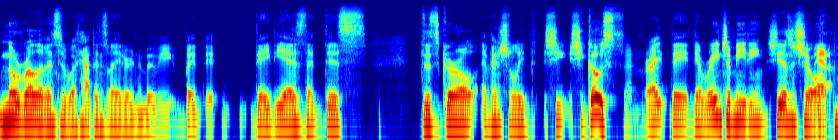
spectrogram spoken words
no relevance to what happens later in the movie. But it, the idea is that this this girl eventually she she ghosts them. Right? They they arrange a meeting. She doesn't show up.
